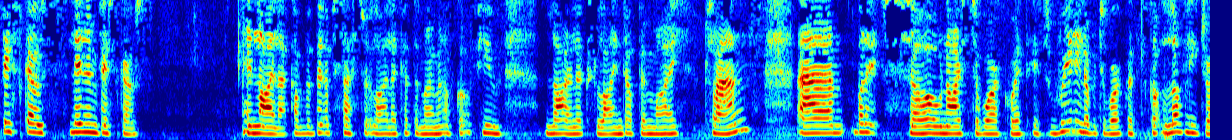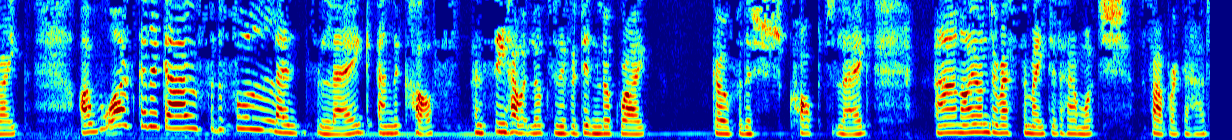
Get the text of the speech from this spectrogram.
viscose, linen viscose in lilac. I'm a bit obsessed with lilac at the moment. I've got a few lilacs lined up in my plans um, but it's so nice to work with it's really lovely to work with it's got lovely drape I was going to go for the full length leg and the cuff and see how it looked. and if it didn't look right go for the cropped leg. And I underestimated how much fabric I had.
